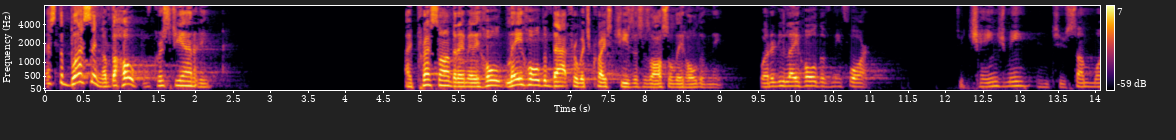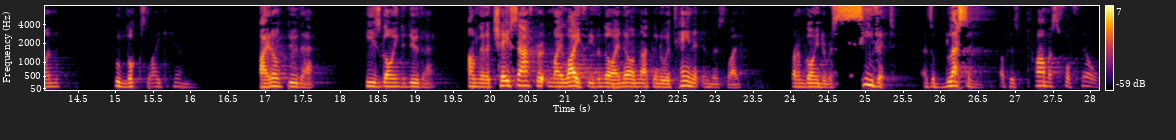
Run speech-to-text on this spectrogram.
That's the blessing of the hope of Christianity. I press on that I may hold, lay hold of that for which Christ Jesus has also laid hold of me. What did He lay hold of me for? To change me into someone who looks like him. I don't do that. He's going to do that. I'm going to chase after it in my life, even though I know I'm not going to attain it in this life. But I'm going to receive it as a blessing of his promise fulfilled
